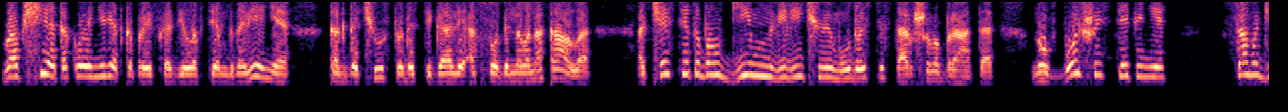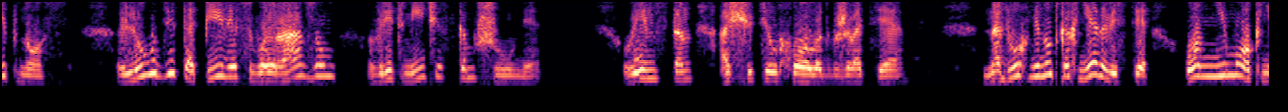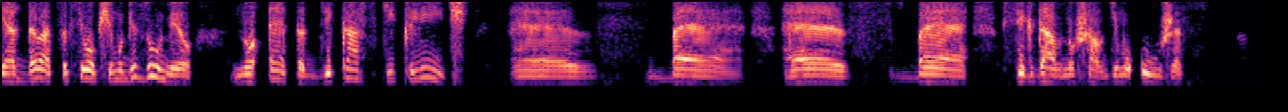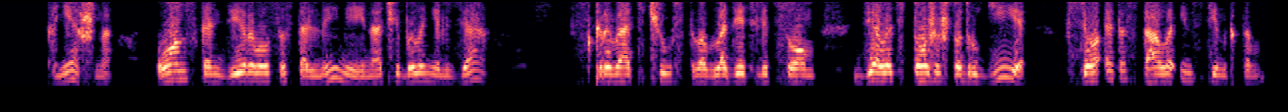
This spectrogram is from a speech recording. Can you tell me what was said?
Вообще, такое нередко происходило в те мгновения, когда чувства достигали особенного накала. Отчасти это был гимн величию и мудрости старшего брата, но в большей степени самогипноз. Люди топили свой разум в ритмическом шуме. Уинстон ощутил холод в животе. На двух минутках ненависти он не мог не отдаваться всеобщему безумию, но этот дикарский клич «СБ! СБ!» всегда внушал ему ужас. Конечно, он скандировал с остальными, иначе было нельзя. Скрывать чувства, владеть лицом, делать то же, что другие — все это стало инстинктом.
